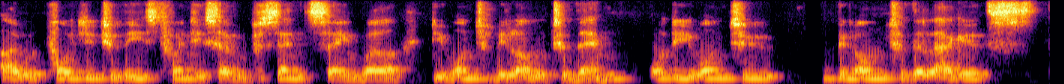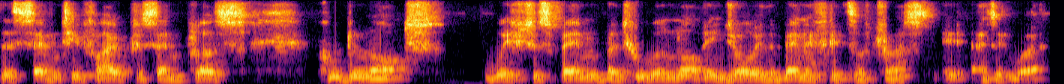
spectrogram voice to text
I would point you to these 27% saying, well, do you want to belong to them or do you want to belong to the laggards, the 75% plus who do not wish to spend but who will not enjoy the benefits of trust, as it were?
